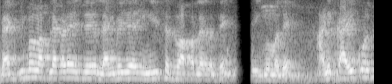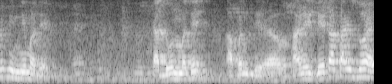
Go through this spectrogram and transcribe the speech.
मॅक्झिमम आपल्याकडे जे लँग्वेज आहे इंग्लिशच वापरल्या जाते इग्नूमध्ये आणि काही कोर्सेस हिंदीमध्ये. आहेत त्या दोनमध्ये आपण अ, आणि डेटा सायन्स जो आहे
